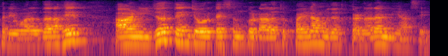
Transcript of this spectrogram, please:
खरे वारसदार आहेत आणि जर त्यांच्यावर काही संकट आलं तर पहिला मदत करणारा मी असेल.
